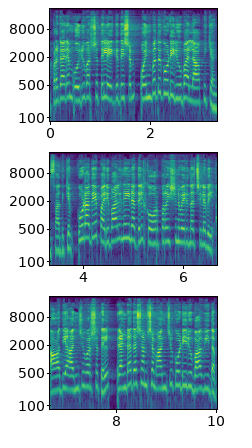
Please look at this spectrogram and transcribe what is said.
അപ്രകാരം ഒരു വർഷത്തിൽ ഏകദേശം ഒൻപത് കോടി രൂപ ലാഭിക്കാൻ സാധിക്കും. കൂടാതെ പരിപാലന ഇനത്തിൽ കോർപ്പറേഷന് വരുന്ന ചിലവിൽ ആദ്യ അഞ്ചു വർഷത്തിൽ രണ്ട് ദശാംശം അഞ്ചു കോടി രൂപ വീതം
